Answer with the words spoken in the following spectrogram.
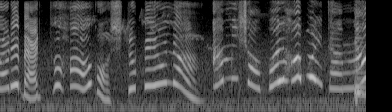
প্রথমবারে ব্যর্থ হও কষ্ট পেও না। আমি সফল হবই ঠাম্মা।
